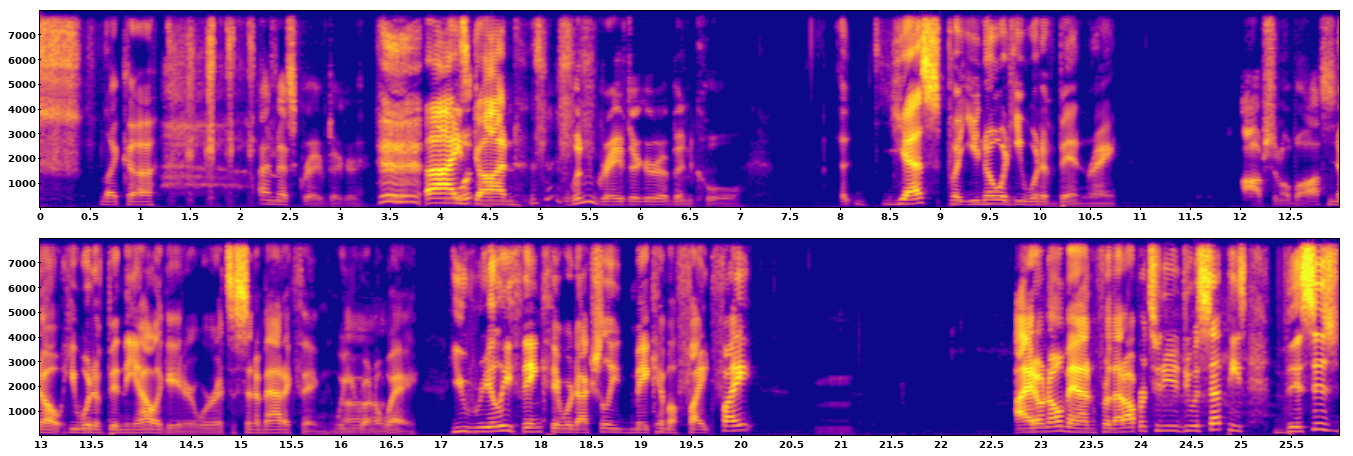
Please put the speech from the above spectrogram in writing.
like uh I miss Gravedigger. ah, he's What- gone. Wouldn't Gravedigger have been cool? yes, but you know what he would have been, right? Optional boss. No, he would have been the alligator where it's a cinematic thing where you Uh. run away. You really think they would actually make him a fight fight? I don't know, man. For that opportunity to do a set piece, this is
